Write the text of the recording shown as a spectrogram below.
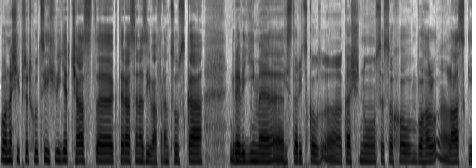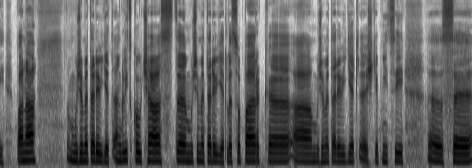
po našich předchůdcích vidět část, eh, která se nazývá francouzská, kde vidíme eh, historickou kašnu se sochou boha lásky pana. Můžeme tady vidět anglickou část, můžeme tady vidět lesopark a můžeme tady vidět štěpnici se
